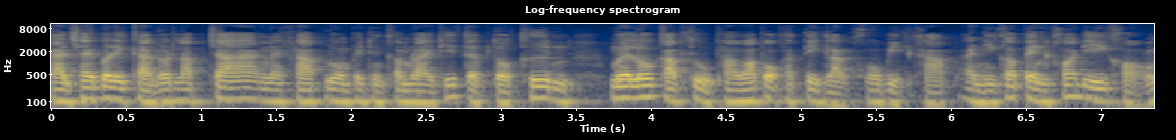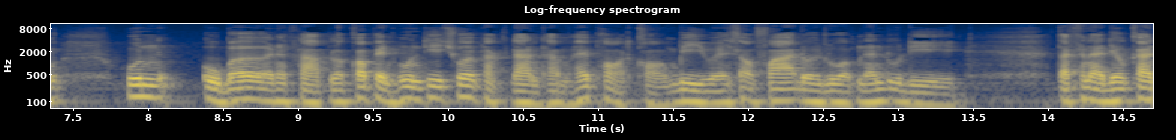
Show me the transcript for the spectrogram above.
การใช้บริการรถรับจ้างนะครับ รวมไปถึงกำไรที่เติบโตขึ้น เมื่อโลกกลับสู่ภาวะปกติหลังโควิดครับ อันนี้ก็เป็นข้อดีของหุ้น Uber นะครับ แล้วก็เป็นหุ้นที่ช่วยผลักดันทำให้พอร์ตของ BUS Alpha โดยรวมนั้นดูดี แต่ขณะเดียวกัน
